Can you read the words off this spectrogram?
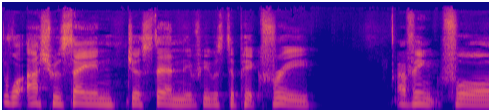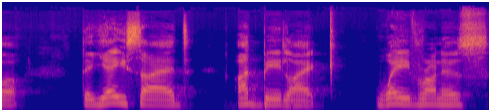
what Ash was saying just then. If he was to pick three, I think for the Yay side, I'd be like Wave Runners,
